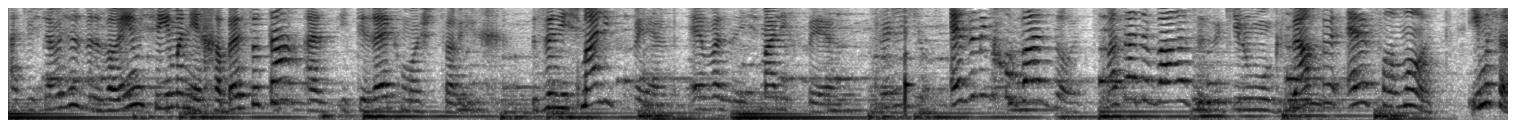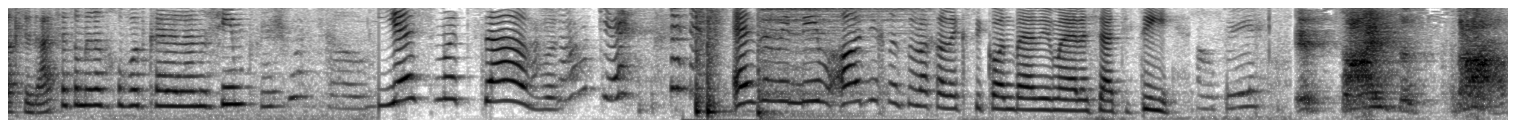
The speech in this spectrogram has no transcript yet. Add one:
את משתמשת בדברים שאם אני אכבס אותה, אז היא תראה כמו שצריך. זה נשמע לי פייר, אווה, זה נשמע לי פייר. ולי לא. איזה מין חובה זאת? מה זה הדבר הזה? זה כאילו מוגזם באלף רמות. אמא שלך יודעת שאת אומרת חובות כאלה לאנשים? יש מצב. יש מצב! למה כן? איזה מילים עוד נכנסו לך ללקסיקון בימים האלה שאת איתי? הרבה. It's time to stop.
